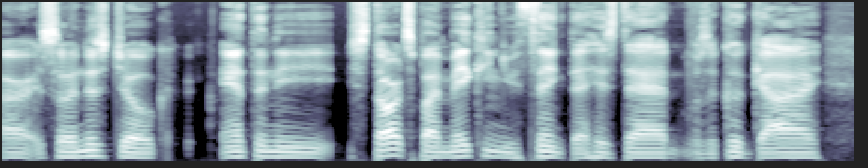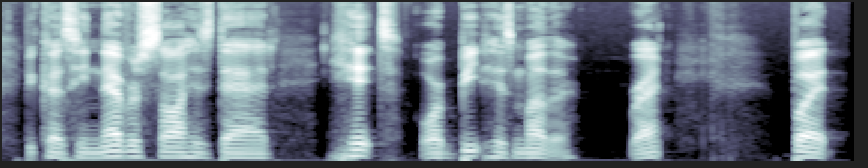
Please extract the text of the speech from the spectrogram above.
All right, so in this joke, Anthony starts by making you think that his dad was a good guy because he never saw his dad hit or beat his mother, right? But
